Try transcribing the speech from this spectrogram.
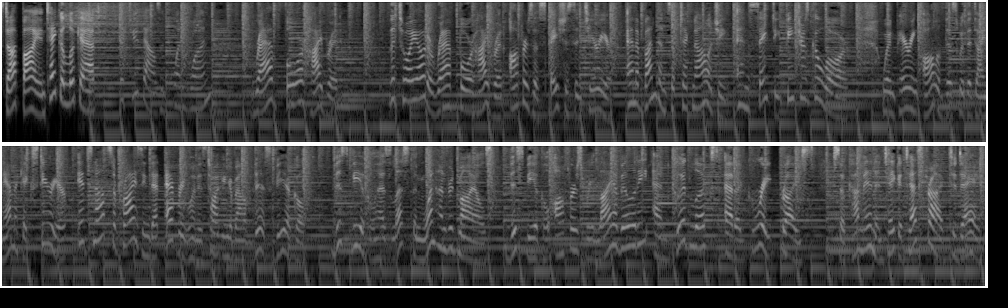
Stop by and take a look at the 2021 RAV4 Hybrid. The Toyota RAV4 Hybrid offers a spacious interior, an abundance of technology, and safety features galore. When pairing all of this with a dynamic exterior, it's not surprising that everyone is talking about this vehicle. This vehicle has less than 100 miles. This vehicle offers reliability and good looks at a great price. So come in and take a test drive today.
